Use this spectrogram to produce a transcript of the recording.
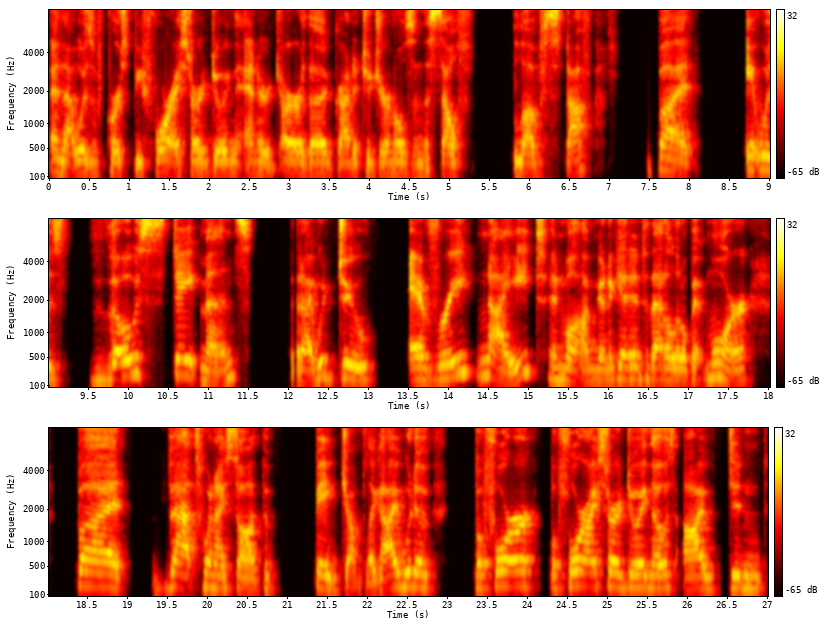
and that was of course before i started doing the energy or the gratitude journals and the self love stuff but it was those statements that I would do every night. And well, I'm going to get into that a little bit more. But that's when I saw the big jump. Like I would have before before I started doing those, I didn't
